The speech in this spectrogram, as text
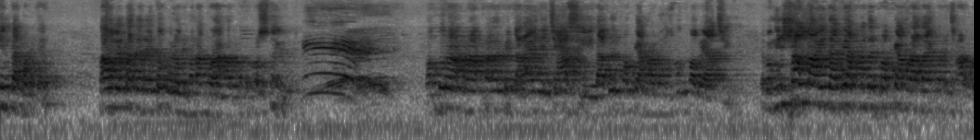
চিন্তা করতেন, তাহলে তাদের এত বিড়ম্বনা করানোর কোনো প্রশ্নই উঠত না। বন্ধুরা আমরা আপনাদেরকে জানাই দিচ্ছি, আসি। এই দাবির পক্ষে আমরা মজবুত ভাবে আছি। এবং ইনশাল্লাহ এই দাবি আপনাদের পক্ষে আমরা আদায় করে ছাড়বো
